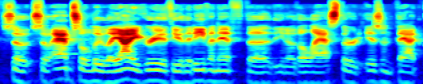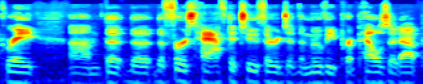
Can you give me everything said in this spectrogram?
So, so absolutely, I agree with you that even if the, you know, the last third isn't that great, um, the, the, the first half to two thirds of the movie propels it up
